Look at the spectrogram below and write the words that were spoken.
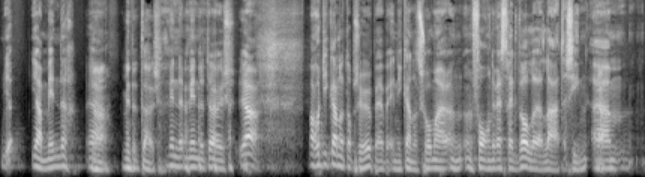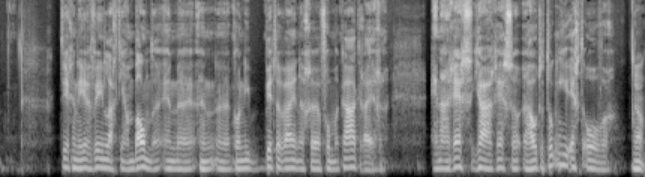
ja, ja, minder. Ja. ja. minder thuis. Minder, minder thuis. ja. Maar goed, die kan het op zijn heup hebben en die kan het zomaar een, een volgende wedstrijd wel eh, laten zien. Ehm, tegen Heerenveen lag hij aan banden en, eh, en eh, kon hij bitter weinig eh, voor elkaar krijgen. En aan rechts, ja, rechts houdt het ook niet echt over. Ja.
